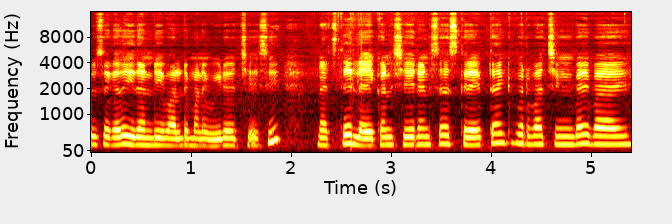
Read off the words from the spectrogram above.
చూసే కదా ఇదండి వాళ్ళ మన వీడియో వచ్చేసి. నచ్చితే like and share and subscribe. Thank you for watching. Bye bye.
